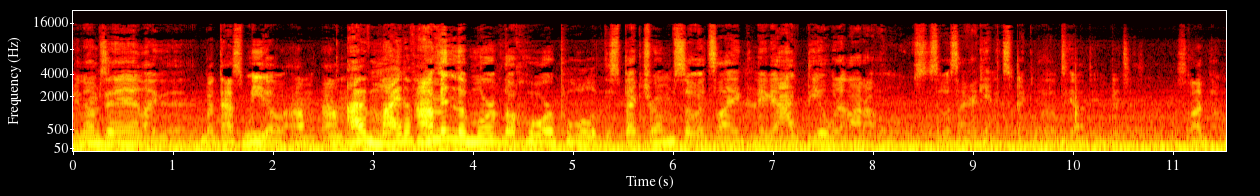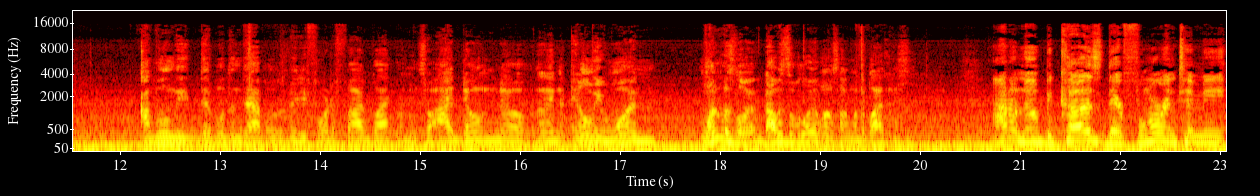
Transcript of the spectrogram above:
You know what I'm saying? Like, but that's me though. I'm, I'm, I might have. I'm in the more of the whore pool of the spectrum. So it's like, nigga, I deal with a lot of hoes. So it's like I can't expect loyalty out of these bitches. So I don't. I've only dibbled and dabbled with maybe four to five black women, so I don't know. And, and only one, one was loyal. That was the loyal one I was talking about, the black one. I don't know because they're foreign to me.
